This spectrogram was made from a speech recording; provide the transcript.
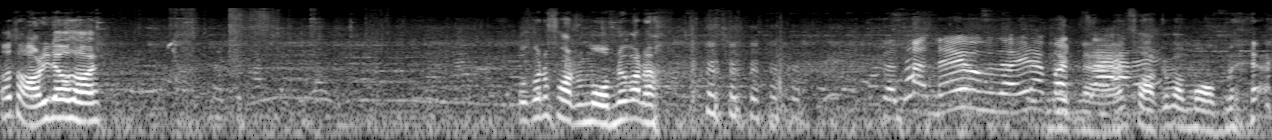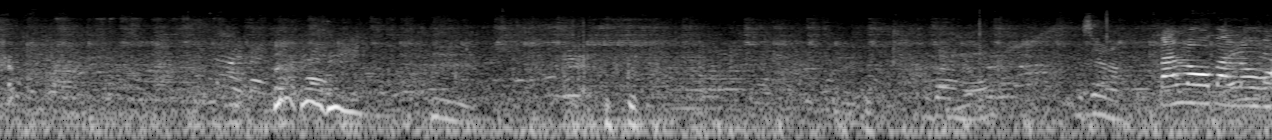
Nó thỏ đi đâu rồi? Ôi con nó phọt vào mồm nữa con à? Cẩn thận đấy, không giấy là bật Nghịch ra nó phọt cái vào mồm đấy. Xem nào Ba lô, ba lô.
